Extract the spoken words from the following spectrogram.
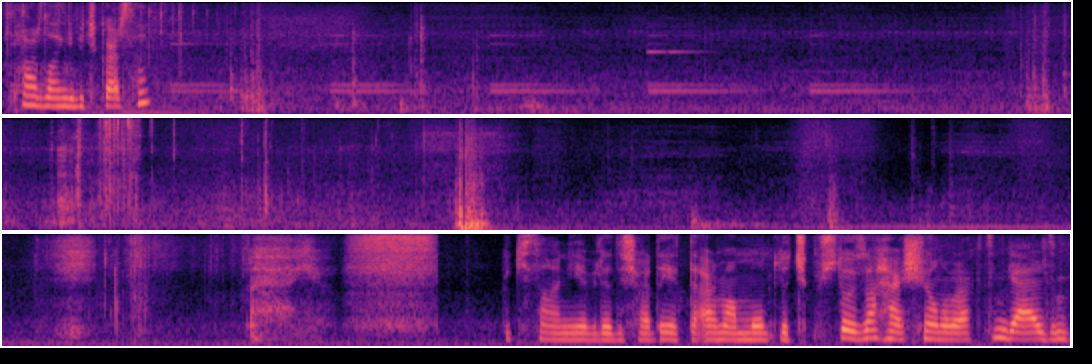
Tarzan gibi çıkarsam. İki saniye bile dışarıda yetti. Erman montla çıkmıştı. O yüzden her şeyi ona bıraktım. Geldim.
